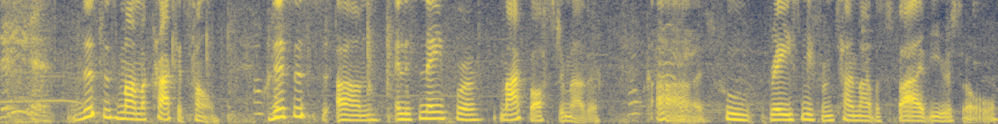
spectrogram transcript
it is. This is Mama Crockett's home. This is, um, and it's named for my foster mother, uh, who raised me from the time I was five years old.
